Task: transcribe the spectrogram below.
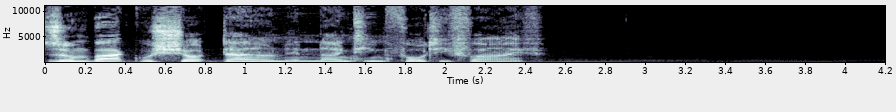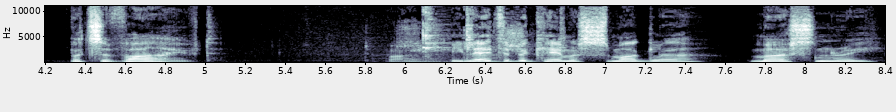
Zumbach was shot down in 1945, but survived. He later became a smuggler, mercenary,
